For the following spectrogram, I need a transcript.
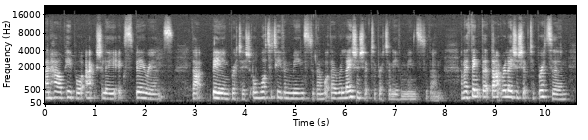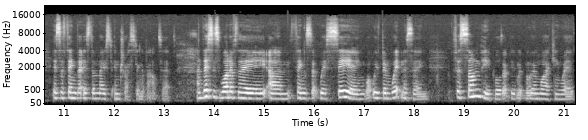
and how people actually experience that being British or what it even means to them, what their relationship to Britain even means to them. And I think that that relationship to Britain is the thing that is the most interesting about it. And this is one of the um, things that we're seeing, what we've been witnessing for some people that we've been working with,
